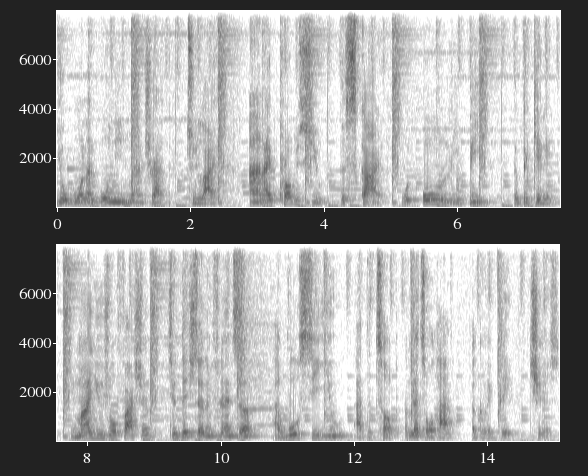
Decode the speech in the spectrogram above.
your one and only mantra to life. And I promise you, the sky will only be the beginning. In my usual fashion, it's your digital influencer. I will see you at the top. And let's all have a great day. Cheers.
